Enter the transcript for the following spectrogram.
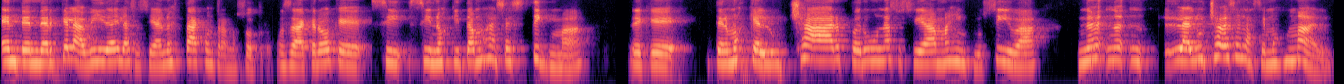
entender que la vida y la sociedad no está contra nosotros. O sea, creo que si, si nos quitamos ese estigma de que tenemos que luchar por una sociedad más inclusiva, la lucha a veces la hacemos mal.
